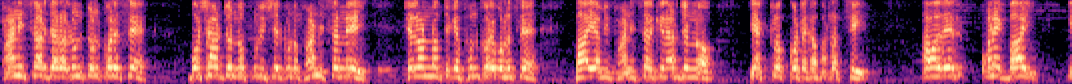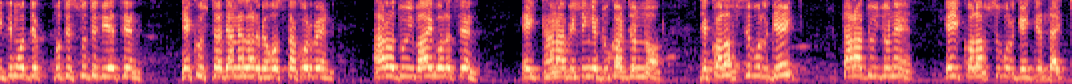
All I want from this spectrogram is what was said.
ফার্নিচার যারা লুণ্ঠন করেছে, বসার জন্য পুলিশের কোনো ফার্নিচার নেই। সে লন্ডন থেকে ফোন করে বলেছে, ভাই, আমি ফার্নিচার কেনার জন্য এক লক্ষ টাকা পাঠাচ্ছি। আমাদের অনেক ভাই ইতিমধ্যে প্রতিশ্রুতি দিয়েছেন, একুশটা জানালার ব্যবস্থা করবেন। আরও দুই ভাই বলেছেন, এই থানা বিল্ডিংয়ে ঢুকার জন্য যে কলাপসিবল গেট তারা দুইজনে এই কলাপসিবল গেটের দায়িত্ব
